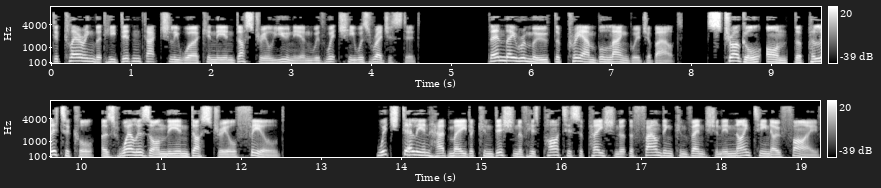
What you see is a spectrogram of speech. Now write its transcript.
declaring that he didn't actually work in the industrial union with which he was registered. Then they removed the preamble language about struggle on the political, as well as on the industrial field, which De Leon had made a condition of his participation at the founding convention in 1905.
